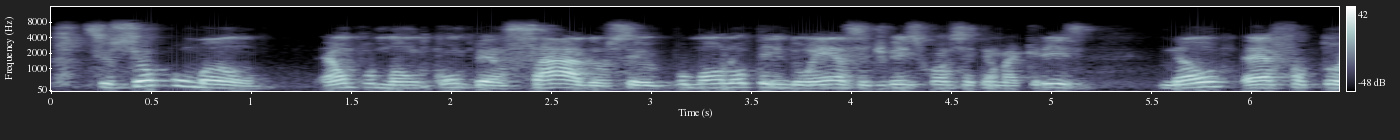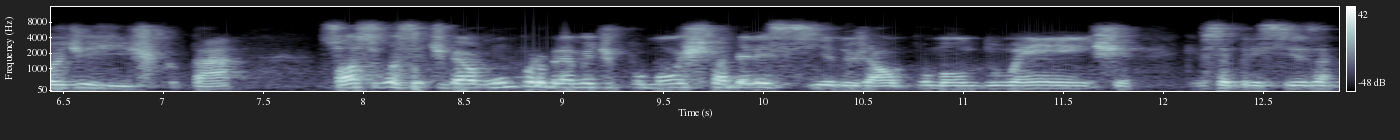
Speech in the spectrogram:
se o seu pulmão é um pulmão compensado, ou seja, o pulmão não tem doença, de vez em quando você tem uma crise, não é fator de risco, tá? Só se você tiver algum problema de pulmão estabelecido, já um pulmão doente, que você precisa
